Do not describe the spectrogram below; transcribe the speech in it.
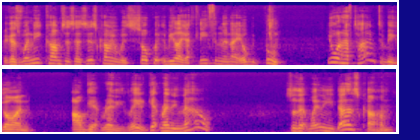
because when he comes, it says his coming was so quick. It'd be like a thief in the night. It'll be boom. You won't have time to be going. I'll get ready later. Get ready now so that when he does come,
